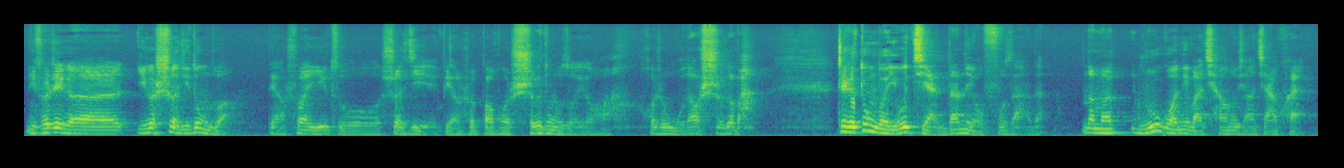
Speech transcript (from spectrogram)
你说这个一个设计动作，比方说一组设计，比方说包括十个动作左右啊，或者五到十个吧，这个动作有简单的，有复杂的。那么如果你把强度想加快，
